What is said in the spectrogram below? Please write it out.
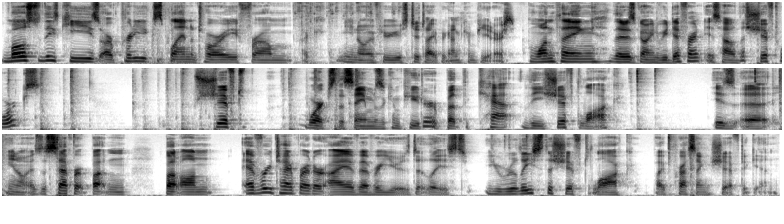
Most of these keys are pretty explanatory from, you know, if you're used to typing on computers. One thing that is going to be different is how the shift works. Shift works the same as a computer, but the cat the shift lock is a you know is a separate button. But on every typewriter I have ever used, at least, you release the shift lock by pressing shift again.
